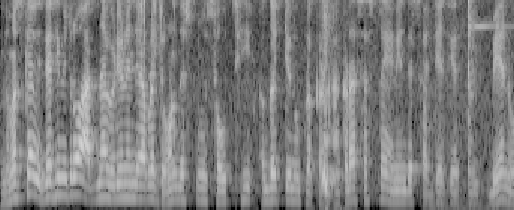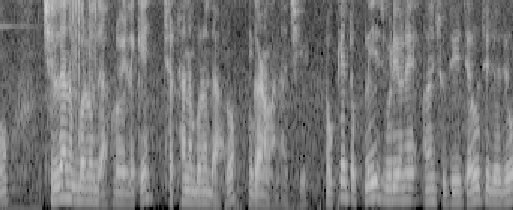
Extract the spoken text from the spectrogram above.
નમસ્કાર વિદ્યાર્થી મિત્રો, આજના વિડીયોની અંદર આપણે ધોરણ દસનું સૌથી અગત્યનું પ્રકરણ આંકડાશાસ્ત્ર, એની અંદર સ્વાધ્યાય તેર પોઈન્ટ બેનો છેલ્લા નંબરનો દાખલો એટલે કે છઠ્ઠા નંબરનો દાખલો ગણવાના છીએ. ઓકે, તો પ્લીઝ વિડીયોને અંત સુધી જરૂરથી જોજો.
